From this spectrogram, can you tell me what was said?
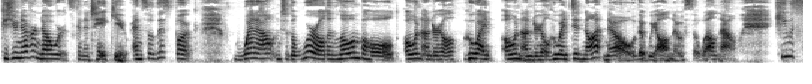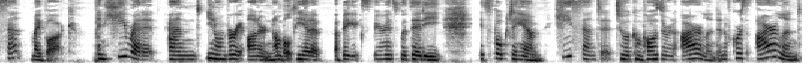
because you never know where it's going to take you. And so this book went out into the world and lo and behold, Owen Underhill, who I, Owen Underhill, who I did not know that we all know so well now, he was sent my book and he read it and you know i'm very honored and humbled. He had a, a, big experience with it. He it spoke to him. He sent it to a composer in ireland. And of course ireland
